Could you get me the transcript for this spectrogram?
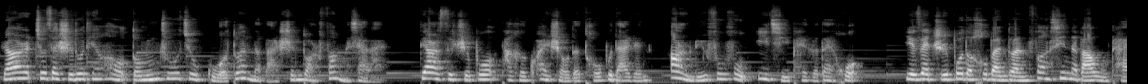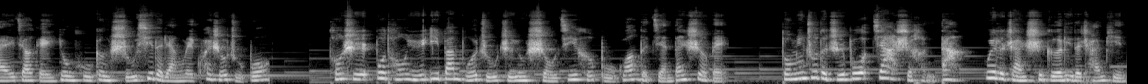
然而，就在十多天后，董明珠就果断地把身段放了下来。第二次直播，她和快手的头部达人二驴夫妇一起配合带货，也在直播的后半段放心地把舞台交给用户更熟悉的两位快手主播。同时，不同于一般博主只用手机和补光的简单设备，董明珠的直播架势很大。为了展示格力的产品。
